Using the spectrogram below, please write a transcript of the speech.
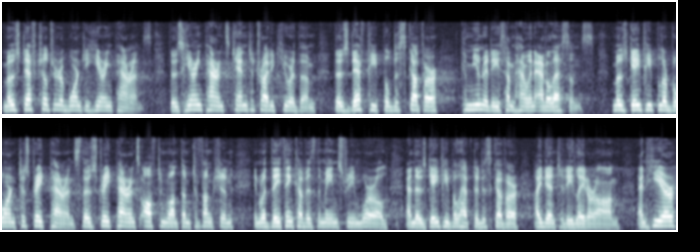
most deaf children are born to hearing parents. Those hearing parents tend to try to cure them. Those deaf people discover community somehow in adolescence. Most gay people are born to straight parents. Those straight parents often want them to function in what they think of as the mainstream world, and those gay people have to discover identity later on. And here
